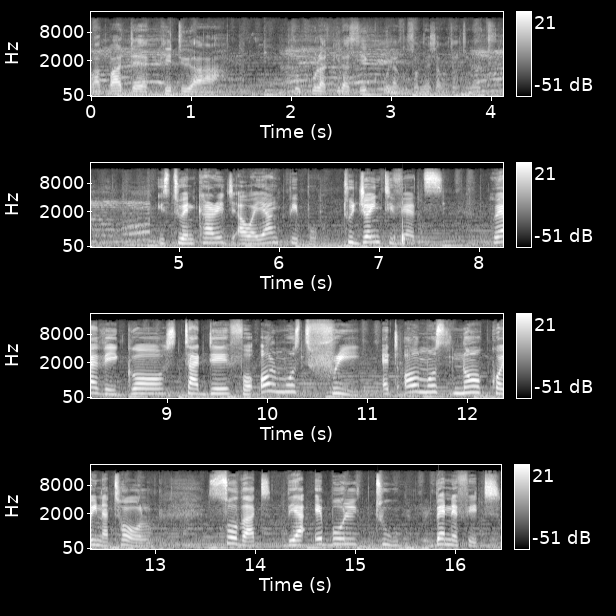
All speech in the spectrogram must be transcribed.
wapate kitu ya kukula kila siku na kusomesha watoto wetu. is to encourage our young people to join TVETs, where they go study for almost free at almost no coin at all, so that they are able to benefit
